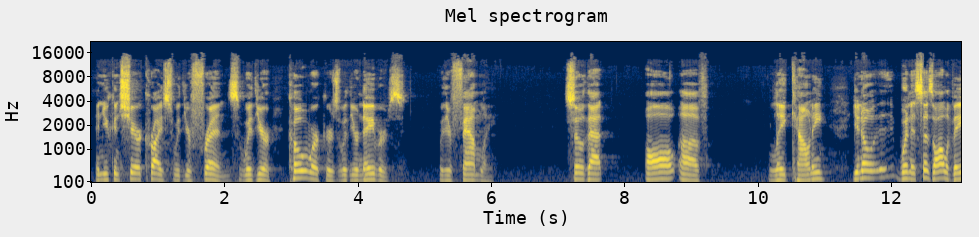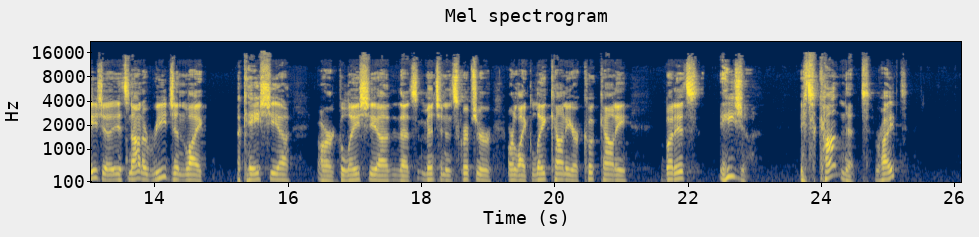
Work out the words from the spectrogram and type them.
and you can share Christ with your friends, with your coworkers, with your neighbors, with your family, so that all of Lake County, you know, when it says all of Asia, it's not a region like Achaia or Galatia that's mentioned in Scripture, or like Lake County or Cook County, but it's Asia. It's a continent, right?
